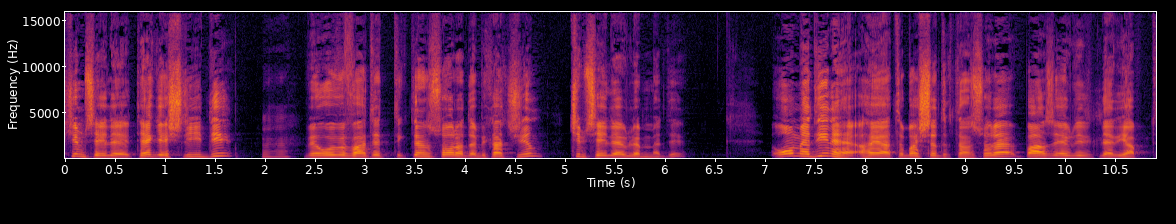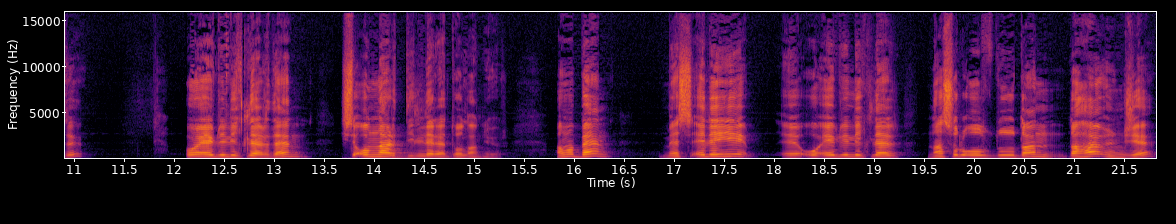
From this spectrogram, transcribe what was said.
kimseyle tek eşliydi Hı hı. ve o vefat ettikten sonra da birkaç yıl kimseyle evlenmedi. O Medine hayatı başladıktan sonra bazı evlilikler yaptı. O evliliklerden işte onlar dillere dolanıyor. Ama ben meseleyi e, o evlilikler nasıl olduğundan daha önce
